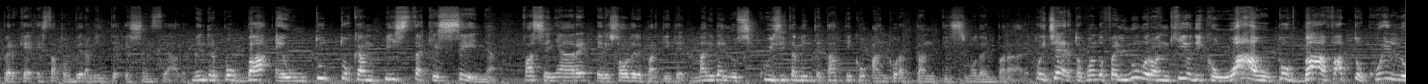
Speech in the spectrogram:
perché è stato veramente essenziale. Mentre Pogba è un tuttocampista che segna, fa segnare e risolve le partite, ma a livello squisitamente tattico ha ancora tantissimo da imparare. Poi certo, quando fa il numero anch'io dico wow, Pogba ha fatto quello,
